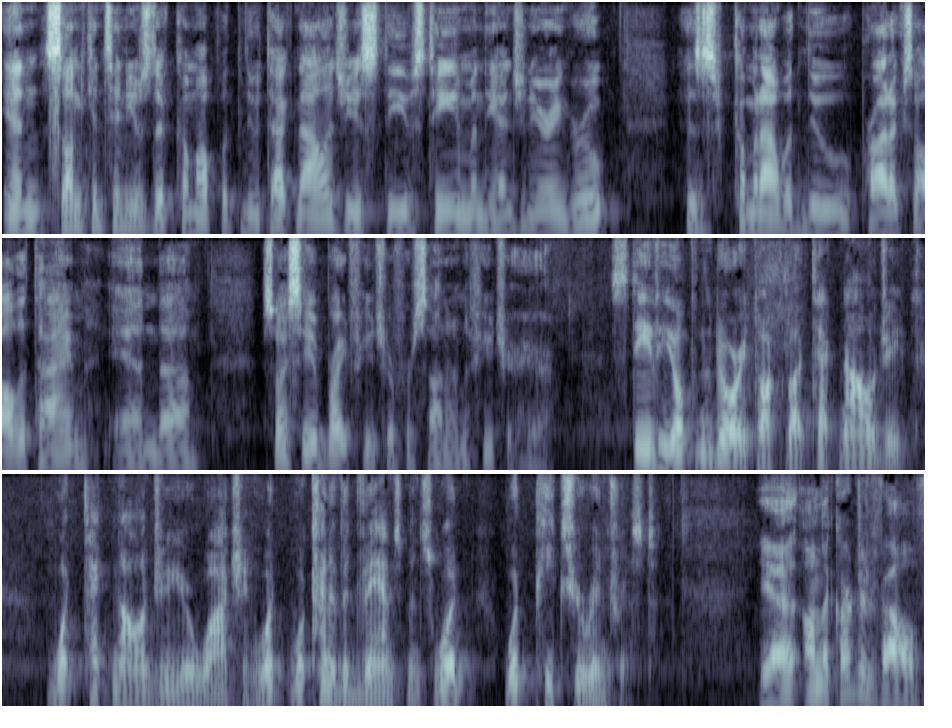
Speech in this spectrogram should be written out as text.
and Sun continues to come up with new technologies. Steve's team and the engineering group is coming out with new products all the time, and uh, so I see a bright future for Sun in the future here. Steve, he opened the door. He talked about technology. What technology you're watching? What what kind of advancements? What what piques your interest? Yeah, on the cartridge valve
